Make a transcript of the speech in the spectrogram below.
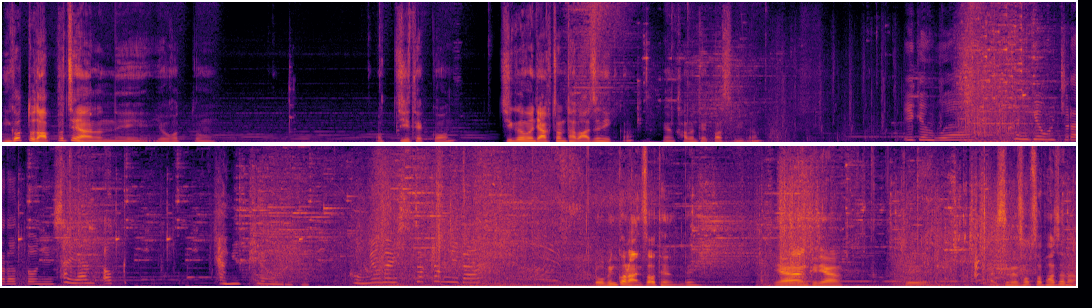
이것도 나쁘지 않았네 이것도. 어찌 됐건. 지금은 약점 다 맞으니까 그냥 가면 될 것 같습니다. 이게 뭐야? 큰 게 올 줄 알았더니 하얀 억. 향이 피어오르고 공연을 시작합니다. 로빈 건 안 써도 되는데. 그냥 그냥 이제 안 쓰면 섭섭하잖아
